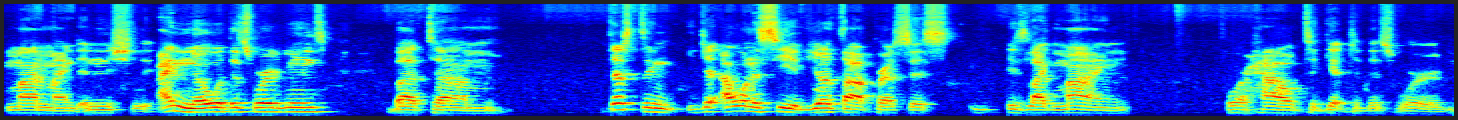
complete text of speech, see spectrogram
my mind initially. I know what this word means, but um, just, in, just I want to see if your thought process is like mine for how to get to this word,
